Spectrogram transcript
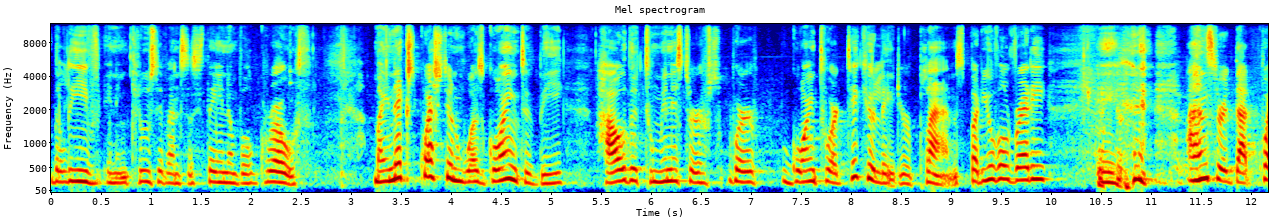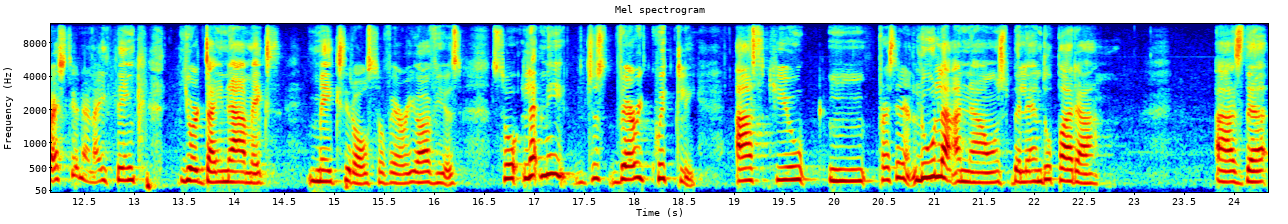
believe in inclusive and sustainable growth. My next question was going to be how the two ministers were going to articulate your plans, but you've already uh, answered that question, and I think your dynamics makes it also very obvious. So let me just very quickly ask you, um, President Lula announced Belém do Pará as the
